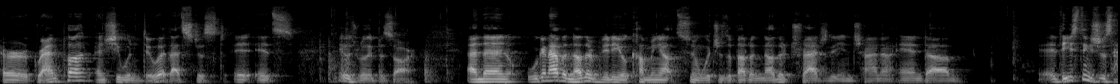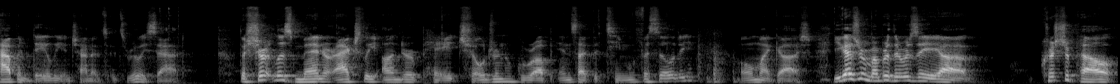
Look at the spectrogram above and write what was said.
her grandpa, and she wouldn't do it. That's just, it, it's, it was really bizarre. And then we're gonna have another video coming out soon, which is about another tragedy in China. And um, these things just happen daily in China. It's, it's really sad. The shirtless men are actually underpaid children who grew up inside the Temu facility. Oh my gosh. You guys remember there was a uh, Chris Chappelle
